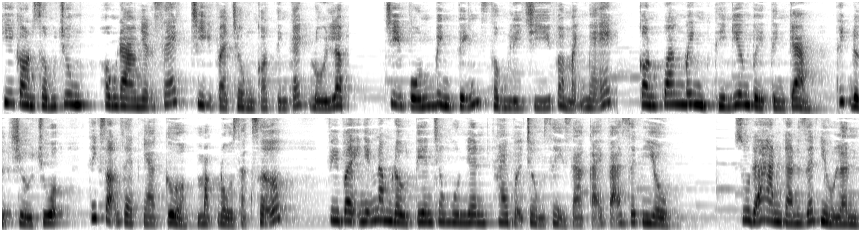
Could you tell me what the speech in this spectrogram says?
Khi còn sống chung, Hồng Đào nhận xét chị và chồng có tính cách đối lập. Chị vốn bình tĩnh, sống lý trí và mạnh mẽ, còn Quang Minh thì nghiêng về tình cảm, thích được chiều chuộng, thích dọn dẹp nhà cửa, mặc đồ sặc sỡ. Vì vậy, những năm đầu tiên trong hôn nhân, hai vợ chồng xảy ra cãi vã rất nhiều. Dù đã hàn gắn rất nhiều lần,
